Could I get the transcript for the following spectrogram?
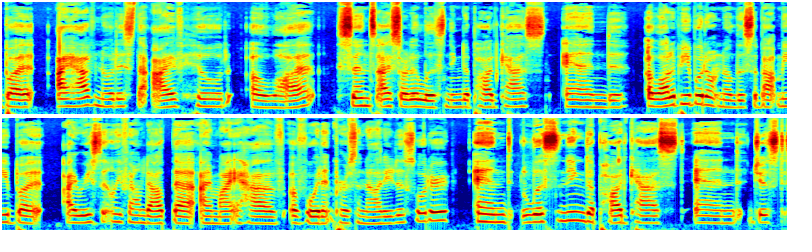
But I have noticed that I've healed a lot since I started listening to podcasts. And a lot of people don't know this about me, but I recently found out that I might have avoidant personality disorder. And listening to podcasts and just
